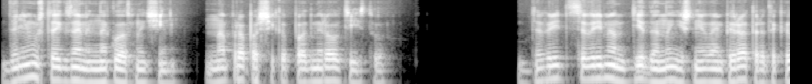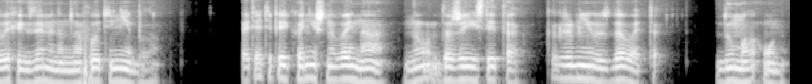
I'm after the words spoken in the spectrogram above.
«Да неужто экзамен на классный чин?» на прапорщика по адмиралтейству. Да ведь со времен деда нынешнего императора таковых экзаменов на флоте не было. Хотя теперь, конечно, война, но даже если так, как же мне его сдавать-то? Думал он.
